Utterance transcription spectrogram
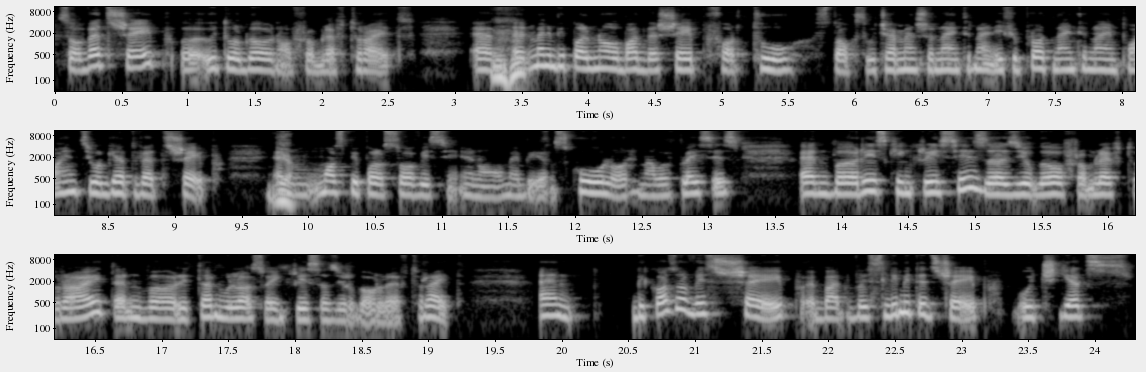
So that shape, uh, it will go you know, from left to right. And, mm-hmm. and many people know about the shape for two stocks, which I mentioned 99. If you plot 99 points, you'll get that shape. And Yeah. most people saw this, you know, maybe in school or in other places. And the risk increases as you go from left to right, and the return will also increase as you go left to right. And because of this shape, but this limited shape, which gets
